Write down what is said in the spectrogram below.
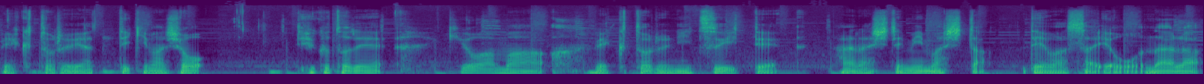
ベクトルやっていきましょう。ということで今日はまあベクトルについて話してみました。ではさようなら。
